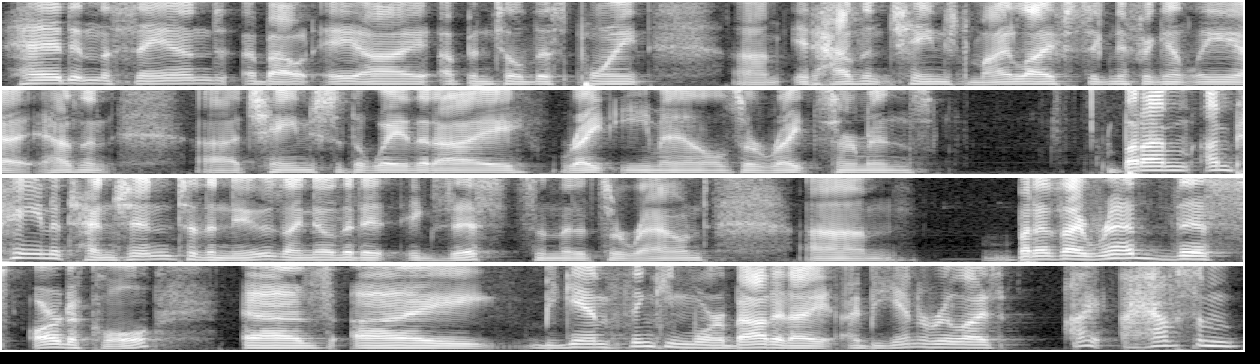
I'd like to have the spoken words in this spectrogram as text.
head in the sand about AI up until this point. Um, it hasn't changed my life significantly. Uh, it hasn't uh, changed the way that I write emails or write sermons. But I'm I'm paying attention to the news. I know that it exists and that it's around. Um, but as I read this article, as I began thinking more about it, I, I began to realize I, I have some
